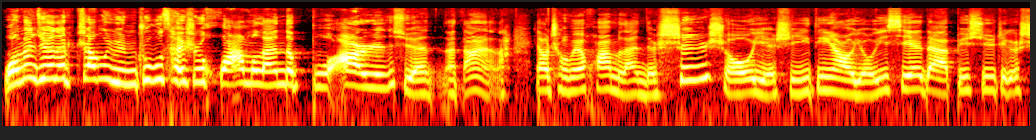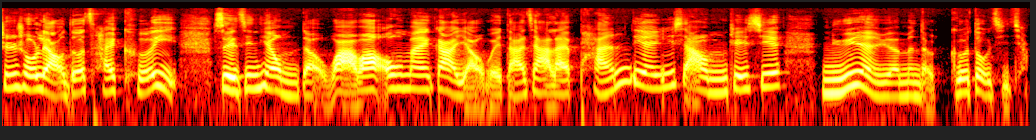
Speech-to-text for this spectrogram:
我们觉得张允珠才是花木兰的不二人选。那当然了，要成为花木兰，你的身手也是一定要有一些的，必须这个身手了得才可以。所以今天我们的娃娃 Oh My God 要为大家来盘点一下我们这些女演员们的格斗技巧。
